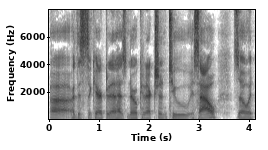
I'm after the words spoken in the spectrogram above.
Uh, or this is a character that has no connection to Isao, so it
